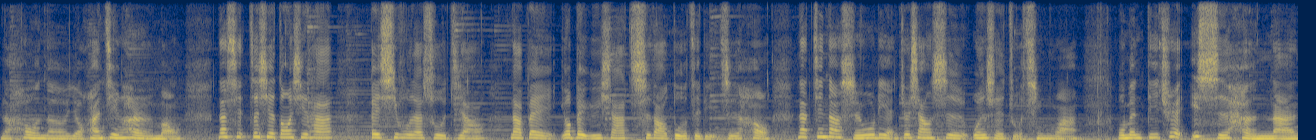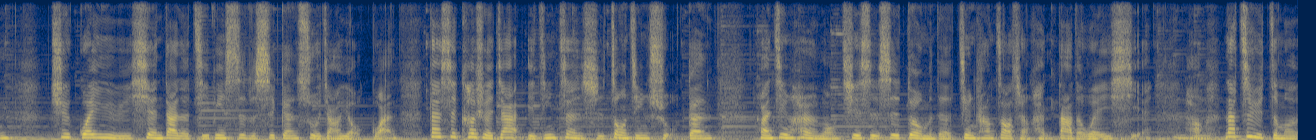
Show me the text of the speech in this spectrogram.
然后呢有环境荷尔蒙。那些这些东西它被吸附在塑胶，那被又被鱼虾吃到肚子里之后，那进到食物链，就像是温水煮青蛙。我们的确一时很难去归于现代的疾病是不是跟塑胶有关，但是科学家已经证实重金属跟环境荷尔蒙其实是对我们的健康造成很大的威胁。好，那至于怎么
